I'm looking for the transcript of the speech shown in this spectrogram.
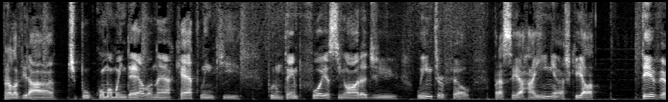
para ela virar tipo como a mãe dela, né, a Kathleen que por um tempo foi a senhora de Winterfell para ser a rainha. Acho que ela teve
